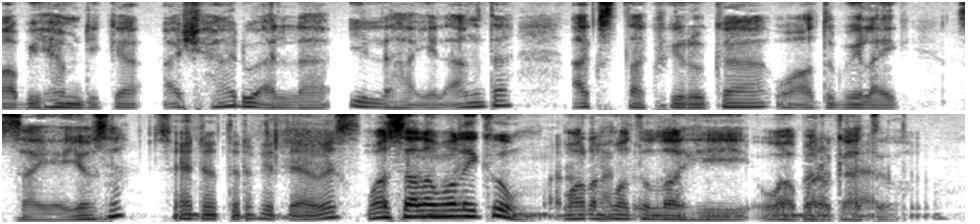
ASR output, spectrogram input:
wa bihamdika asyhadu an la ilaha illa anta astaghfiruka wa atubu ilaik. Saya Yosa. saya Dr. Firdaus Wassalamualaikum warahmatullahi wabarakatuh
